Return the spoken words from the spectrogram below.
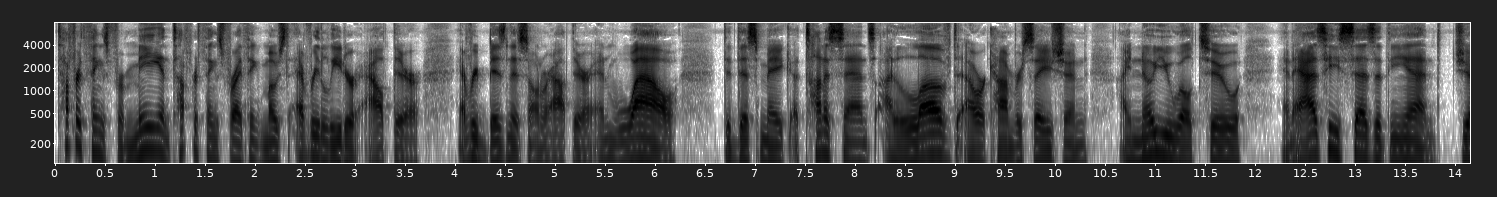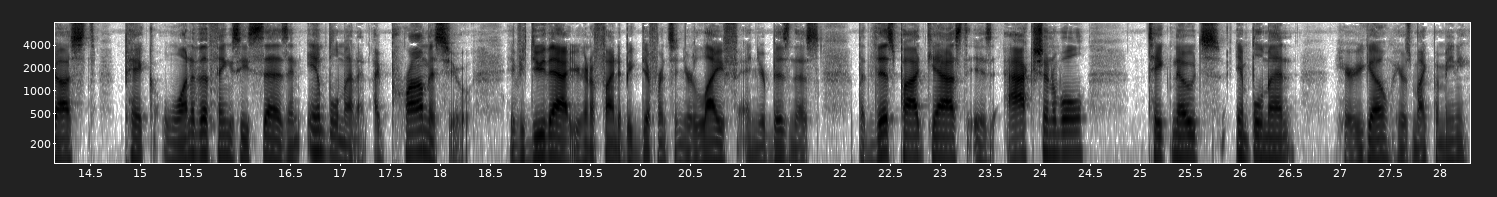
tougher things for me and tougher things for I think most every leader out there, every business owner out there. And wow, did this make a ton of sense. I loved our conversation. I know you will too. And as he says at the end, just pick one of the things he says and implement it. I promise you, if you do that, you're going to find a big difference in your life and your business. But this podcast is actionable. Take notes, implement. Here you go. Here's Mike Mamini.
